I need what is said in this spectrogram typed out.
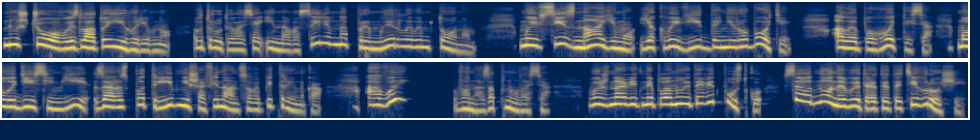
Ну що ви, Злато Ігорівно? Втрутилася Інна Васильівна примирливим тоном. Ми всі знаємо, як ви віддані роботі, але погодьтеся, молодій сім'ї зараз потрібніша фінансова підтримка. А ви, вона запнулася, ви ж навіть не плануєте відпустку, все одно не витратите ці гроші.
